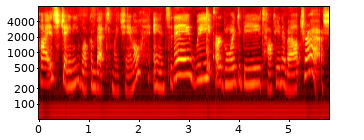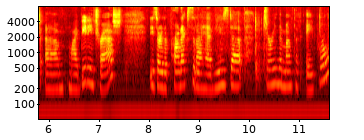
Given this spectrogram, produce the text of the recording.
Hi, it's Janie. Welcome back to my channel. And today we are going to be talking about trash, um, my beauty trash. These are the products that I have used up during the month of April.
